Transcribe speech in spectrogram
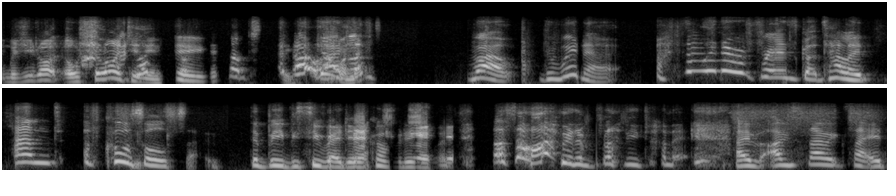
Would you like, or shall I do the to. intro? It's to. Oh, I'd on, love to- Well, the winner, the winner of Britain's Got Talent, and of course also the BBC Radio Comedy Award. That's how I would have bloody done it. I'm, I'm so excited.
